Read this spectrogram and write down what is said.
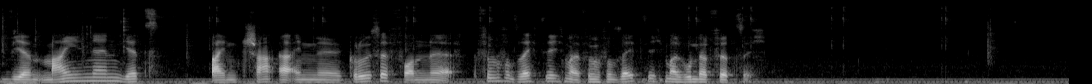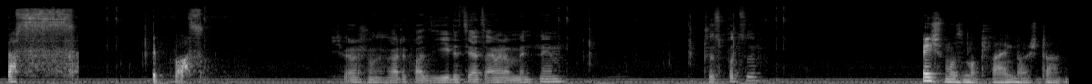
wir meinen jetzt ein äh, eine Größe von äh, 65 mal 65 mal 140. Das gibt was. Ich werde schon gerade quasi jedes Jahr jetzt einmal mitnehmen. Tschüss, Putze. Ich muss mal klein neu starten.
